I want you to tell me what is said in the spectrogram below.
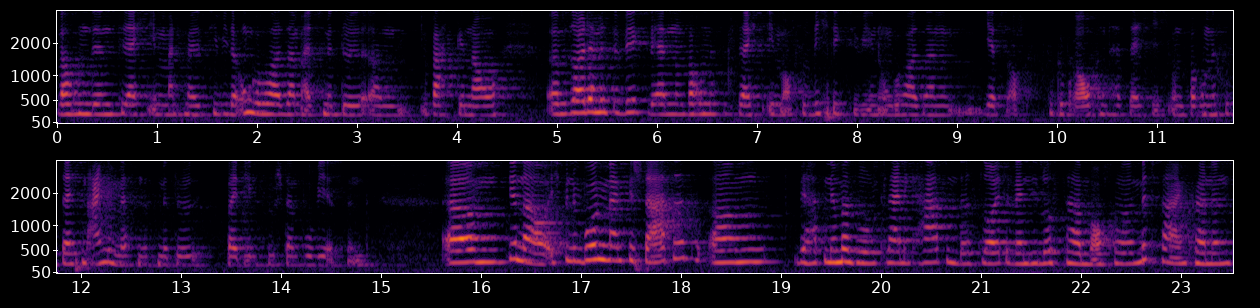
warum denn vielleicht eben manchmal ziviler Ungehorsam als Mittel, ähm, was genau ähm, soll damit bewirkt werden und warum ist es vielleicht eben auch so wichtig, zivilen Ungehorsam jetzt auch zu gebrauchen tatsächlich und warum ist es vielleicht ein angemessenes Mittel bei dem Zustand, wo wir jetzt sind. Ähm, genau, ich bin im Burgenland gestartet. Ähm, wir hatten immer so kleine Karten, dass Leute, wenn sie Lust haben, auch äh, mitfahren können.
